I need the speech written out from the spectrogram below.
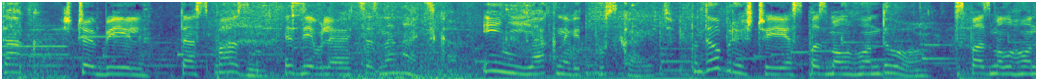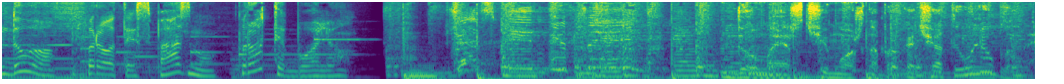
так, що біль та спазм з'являються зненацька і ніяк не відпускають. Добре, що є спазмолгон дуо. Спазмолгон дуо проти спазму, проти болю. Думаєш, чи можна прокачати улюблене?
